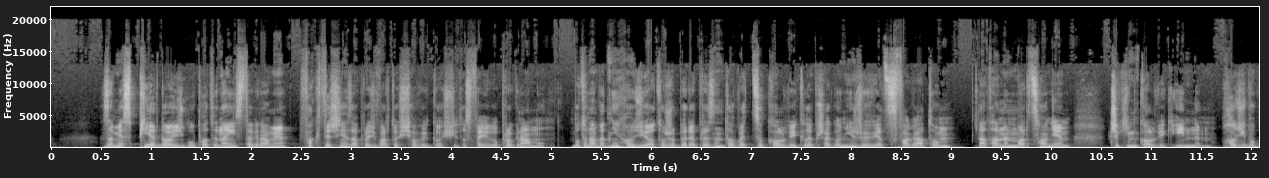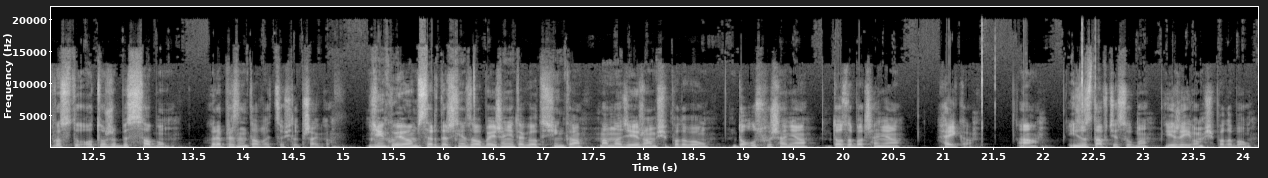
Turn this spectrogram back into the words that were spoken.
Zamiast pierdolić głupoty na Instagramie, faktycznie zaproś wartościowych gości do swojego programu. Bo tu nawet nie chodzi o to, żeby reprezentować cokolwiek lepszego niż wywiad z Fagatą, Natanem Marconiem czy kimkolwiek innym. Chodzi po prostu o to, żeby sobą reprezentować coś lepszego. Dziękuję Wam serdecznie za obejrzenie tego odcinka. Mam nadzieję, że Wam się podobał. Do usłyszenia, do zobaczenia. Hejka. A, i zostawcie suba, jeżeli Wam się podobał.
